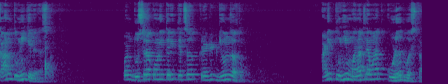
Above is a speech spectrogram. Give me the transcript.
काम तुम्ही केलेलं असतं. पण दुसरा कोणीतरी त्याचं क्रेडिट घेऊन जातो. आणि तुम्ही मनातल्या मनात कुढत बसता.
